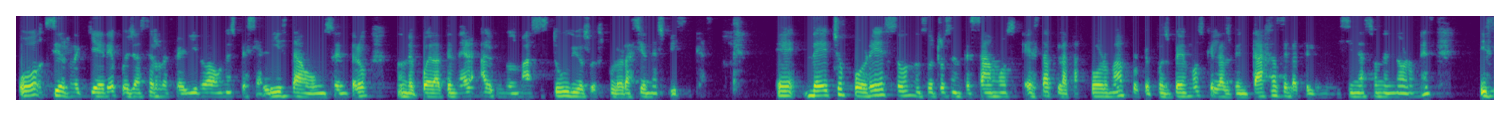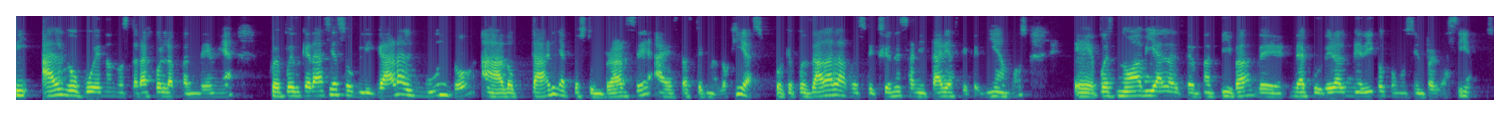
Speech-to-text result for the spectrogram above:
o si requiere, pues ya ser referido a un especialista o un centro donde pueda tener algunos más estudios o exploraciones físicas. Eh, de hecho, por eso nosotros empezamos esta plataforma, porque pues vemos que las ventajas de la telemedicina son enormes. Y si algo bueno nos trajo la pandemia, fue pues gracias a obligar al mundo a adoptar y acostumbrarse a estas tecnologías, porque pues dadas las restricciones sanitarias que teníamos, eh, pues no había la alternativa de, de acudir al médico como siempre lo hacíamos.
